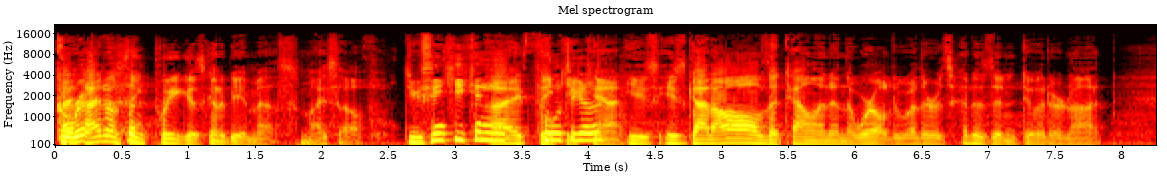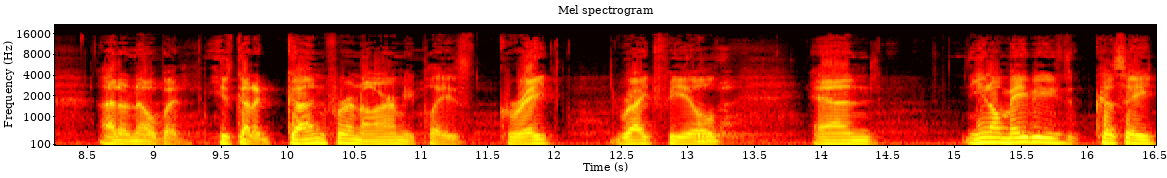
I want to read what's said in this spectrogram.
Guerre- I, I don't think Puig is going to be a miss myself. Do you think he can I think he together? can. He's he's got all the talent in the world. Whether his head is into it or not, I don't know. But he's got a gun for an arm. He plays great right field, and you know maybe because they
